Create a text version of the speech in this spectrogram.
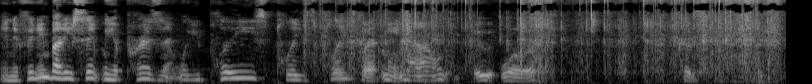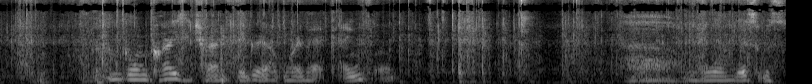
And if anybody sent me a present, will you please, please, please let me know who it was. Because I'm going crazy trying to figure out where that came from. Oh, Lord, this was...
